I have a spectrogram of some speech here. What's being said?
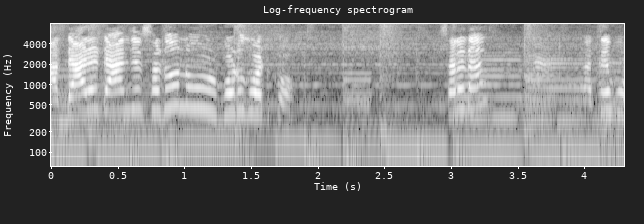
ఆ డాడీ డాన్స్ చేస్తాడు నువ్వు గొడుగు పట్టుకో. సరేనా? అదేపో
